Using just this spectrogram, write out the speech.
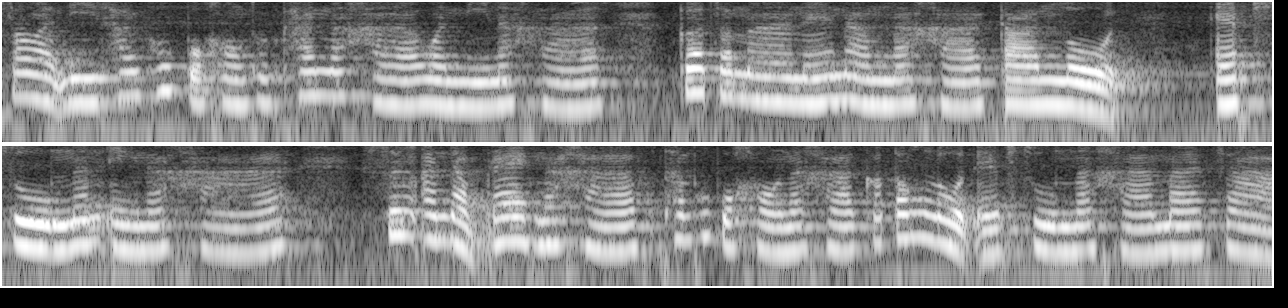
สวัสดีท่านผู้ปกครองทุกท่านนะคะ วันนี้นะคะ ก็จะมาแนะนำนะคะ การโหลดแอป Zoom นั่นเองนะคะ ซึ่งอันดับแรกนะคะท่านผู้ปกครองนะคะ ก็ต้องโหลดแอป Zoom นะคะ มาจาก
